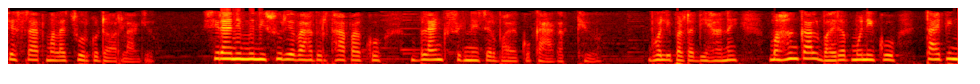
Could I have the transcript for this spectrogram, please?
त्यस रात मलाई चोरको डर लाग्यो। सिरानी मुनि सूर्यबहादुर थापाको ब्ल्याङ्क सिग्नेचर भएको कागज थियो। भोलिपल्ट बिहानै महाङ्काल भैरव मुनिको टाइपिङ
